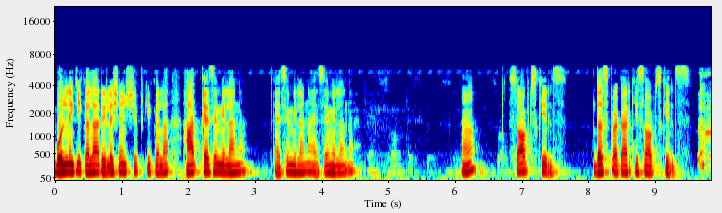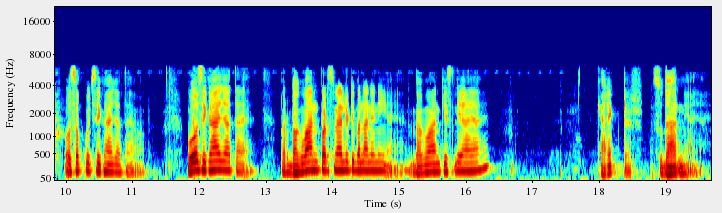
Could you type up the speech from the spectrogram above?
बोलने की कला रिलेशनशिप की कला। हाथ कैसे मिलाना? ऐसे मिलाना ऐसे मिलाना। हाँ? सॉफ्ट स्किल्स दस प्रकार की सॉफ्ट स्किल्स वो सब कुछ सिखाया जाता है वहाँ पर वो सिखाया जाता है। पर भगवान पर्सनैलिटी बनाने नहीं आया भगवान किस लिए आया है? कैरेक्टर सुधारने आया है।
